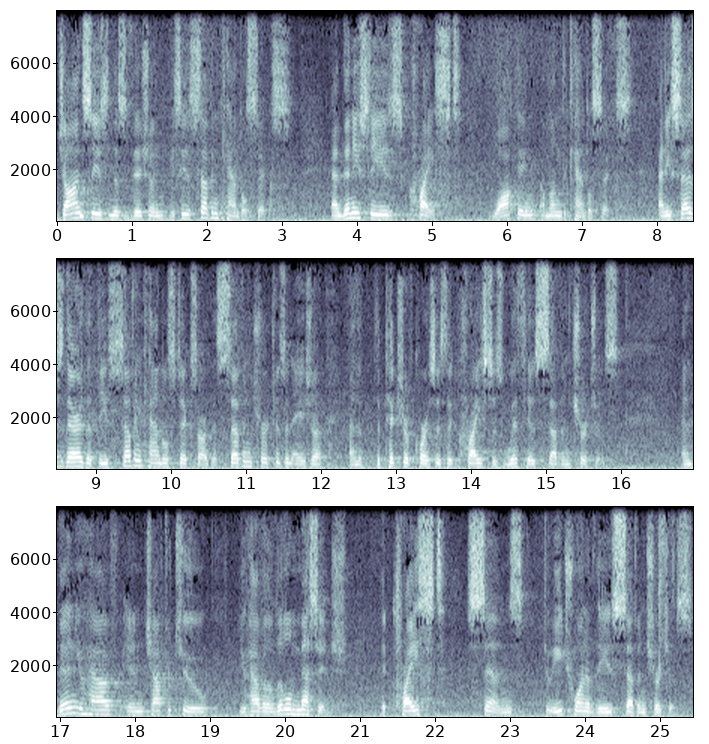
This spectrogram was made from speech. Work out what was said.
John sees in this vision, he sees seven candlesticks, and then he sees Christ walking among the candlesticks. And he says there that these seven candlesticks are the seven churches in Asia, and the, the picture, of course, is that Christ is with his seven churches. And then you have in chapter 2, you have a little message that Christ sends to each one of these seven churches.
